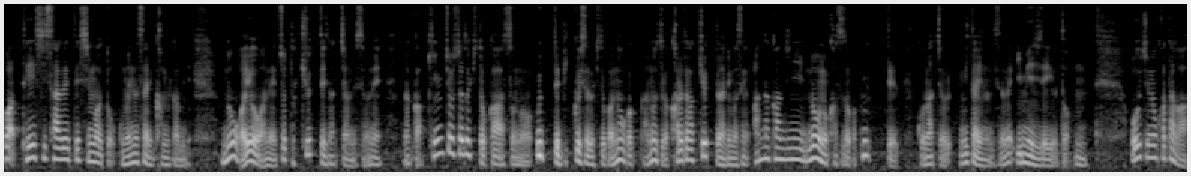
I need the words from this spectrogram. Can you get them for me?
は停止されてしまうと。ごめんなさいねカミカミで。脳が要はねちょっとキュッてなっちゃうんですよね。なんか緊張した時とかその打ってびっくりした時とか脳が脳が体がキュッてなりません。あんな感じに脳の活動がプンってこうなっちゃうみたいなんですよね。イメージで言うと、うん、お家の方が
